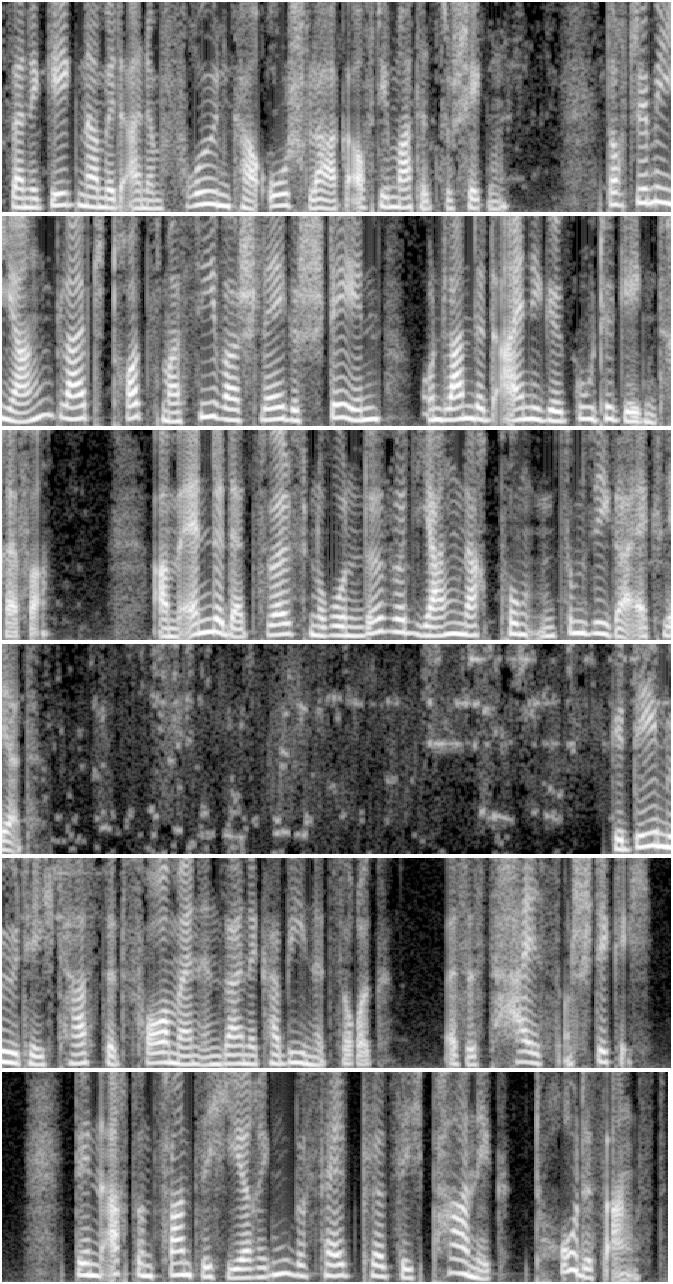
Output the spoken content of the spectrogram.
seine Gegner mit einem frühen K.O.-Schlag auf die Matte zu schicken. Doch Jimmy Young bleibt trotz massiver Schläge stehen und landet einige gute Gegentreffer. Am Ende der zwölften Runde wird Young nach Punkten zum Sieger erklärt. Gedemütigt hastet Foreman in seine Kabine zurück. Es ist heiß und stickig. Den 28-Jährigen befällt plötzlich Panik, Todesangst.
